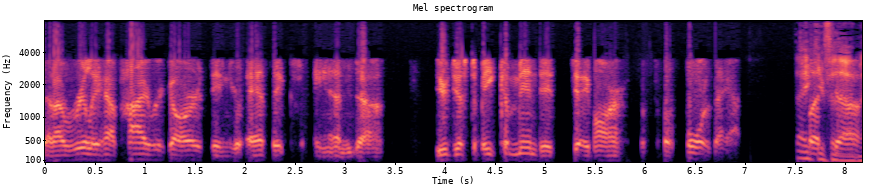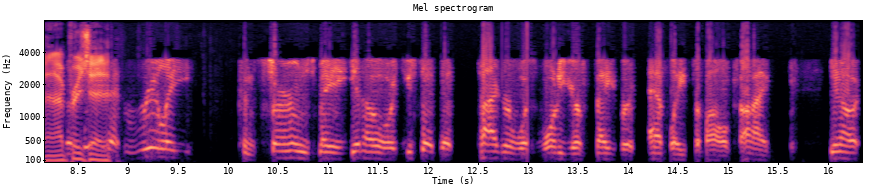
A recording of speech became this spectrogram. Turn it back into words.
that I really have high regard in your ethics, and uh, you're just to be commended, Jamar, for, for that. Thank But, you for that, uh, man. I appreciate it. That really concerns me. You know, you said that Tiger was one of your favorite athletes of all time. You know,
